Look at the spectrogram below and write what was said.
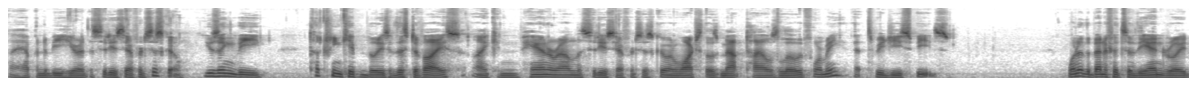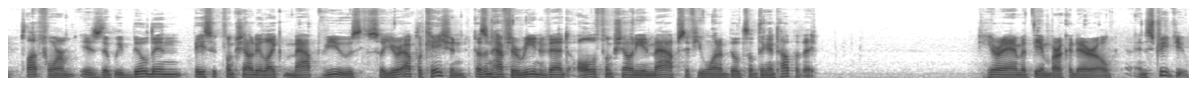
I happen to be here at the city of San Francisco. Using the touchscreen capabilities of this device, I can pan around the city of San Francisco and watch those map tiles load for me at 3G speeds. One of the benefits of the Android platform is that we build in basic functionality like map views, so your application doesn't have to reinvent all the functionality in maps if you want to build something on top of it. here I am at the Embarcadero in Street View,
